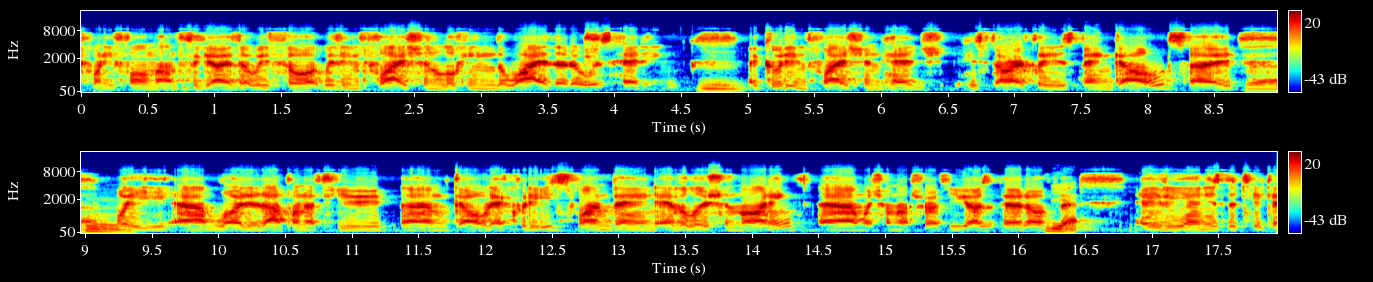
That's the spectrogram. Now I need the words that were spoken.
24 months ago that we thought with inflation looking the way that it was heading, a good inflation hedge historically has been gold. So Yeah. we um, loaded up on a few um, gold equities, one being Evolution Mining, um, which I'm not sure if you guys have heard of, Yeah. but EVN is the ticker.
